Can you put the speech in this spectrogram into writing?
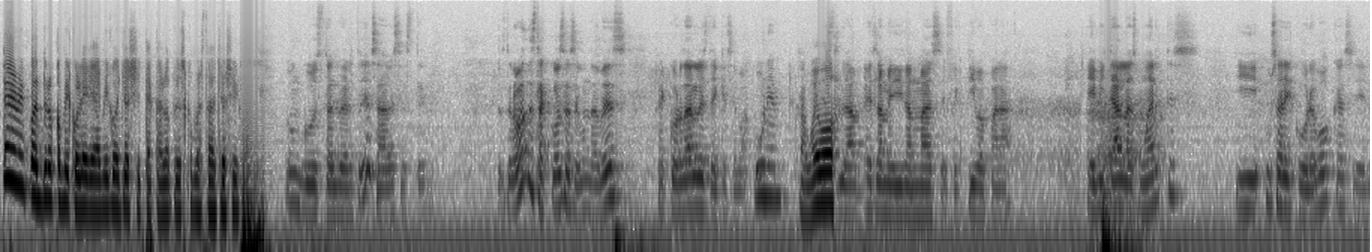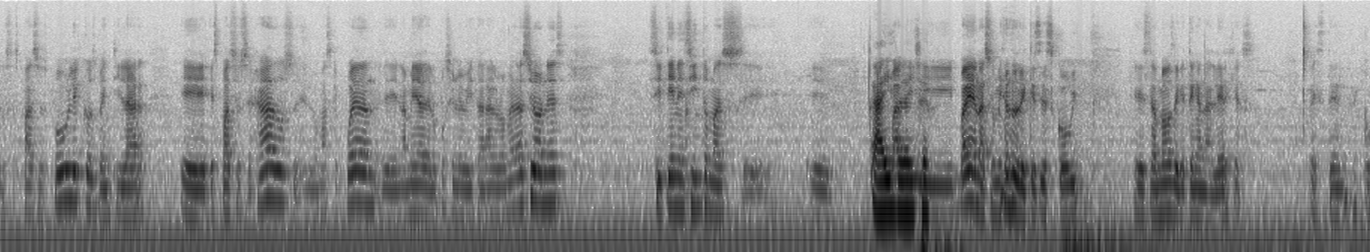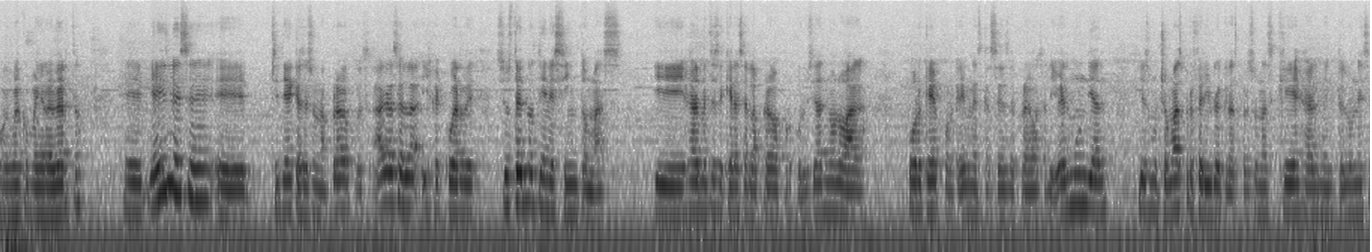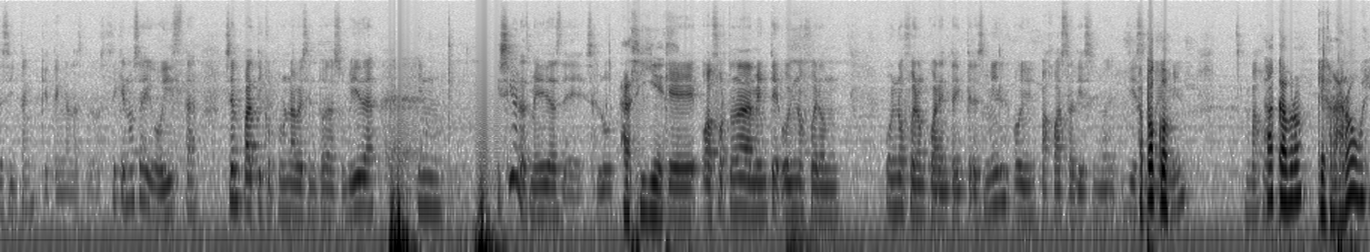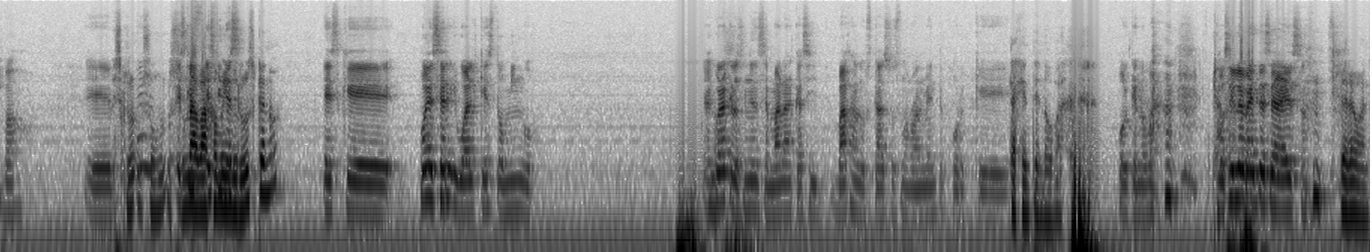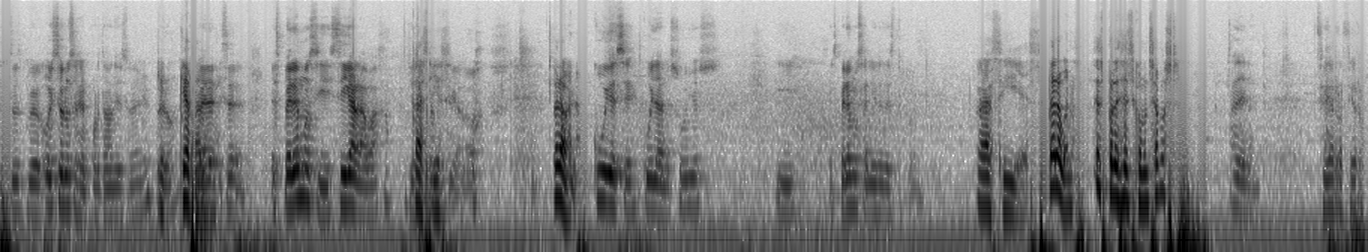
también me encuentro con mi colega y amigo Yoshi Taka López. ¿Cómo estás, Yoshi? Un gusto, Alberto. Ya sabes, este. Pues grabando esta cosa segunda vez, recordarles de que se vacunen. A huevo. Es la, es la medida más efectiva para evitar las muertes y usar el cubrebocas en los espacios públicos, ventilar eh, espacios cerrados eh, lo más que puedan, eh, en la medida de lo posible evitar aglomeraciones. Si tienen síntomas, eh, eh, Va- Aíslense. y vayan asumiendo de que sí es COVID, a menos de que tengan alergias, este, como el buen compañero Alberto. Eh, y aíslense, eh, si tiene que hacerse una prueba, pues hágasela y recuerde, si usted no tiene síntomas y realmente se quiere hacer la prueba por curiosidad, no lo haga. ¿Por qué? Porque hay una escasez de pruebas a nivel mundial y es mucho más preferible que las personas que realmente lo necesitan que tengan las pruebas. Así que no sea egoísta, sea empático por una vez en toda su vida y, y siga las medidas de salud. Así es. Que o afortunadamente hoy no fueron hoy no fueron 43 mil, hoy bajó hasta 19 ¿A poco? mil. Bajó. Ah, cabrón. Qué raro, güey. bajó. Eh, Es, que una baja muy brusca, ¿no? es que puede ser igual que es domingo. Recuerda que los fines de semana casi bajan los casos normalmente porque La gente no va. porque no va. Posiblemente sea eso. Pero bueno. Entonces, pero hoy solo se reportaron 19, pero qué raro, espere- güey. se- esperemos si siga la baja. Yo Así es. siga la baja. Pero bueno. Cuídese, cuida a los suyos y esperemos salir de esto pronto. Así es. Pero bueno. Después de eso comenzamos. Adelante. Fierro, fierro.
